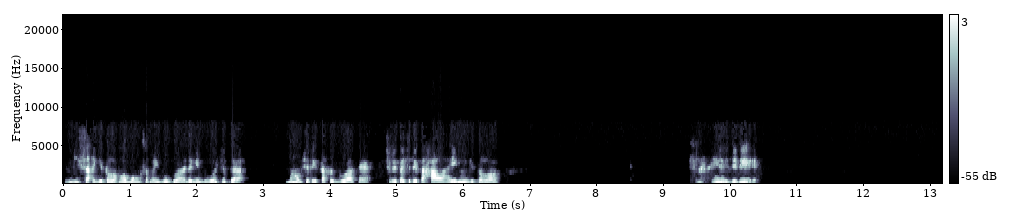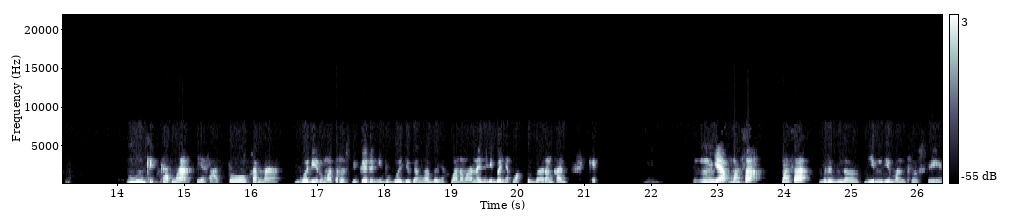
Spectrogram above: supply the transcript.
bisa gitu loh ngomong sama ibu gue dan ibu gue juga mau cerita ke gue kayak cerita-cerita hal lain gitu loh gimana ya jadi mungkin karena ya satu karena gue di rumah terus juga dan ibu gue juga nggak banyak ke mana-mana jadi banyak waktu bareng kan kayak Mm. mm, ya masa masa bener-bener diem-dieman terus sih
